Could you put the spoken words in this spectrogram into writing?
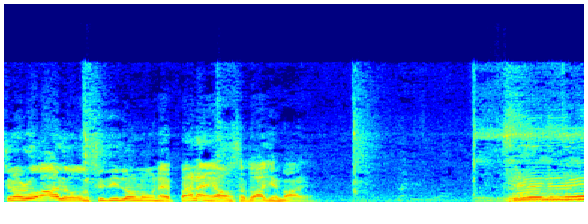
ကျွန်တော်တို့အားလုံးစီစီလုံးလုံးနဲ့ပန်းနိုင်အောင်ဆက်သွားခြင်းပါတယ်ဒီလေ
